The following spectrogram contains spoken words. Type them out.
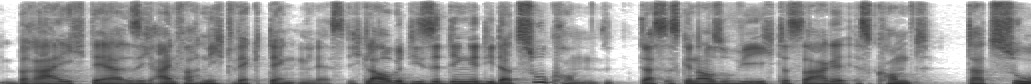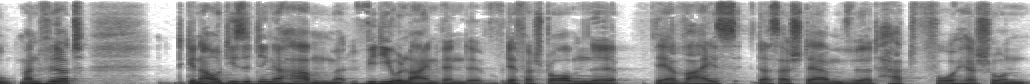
Bereich, der sich einfach nicht wegdenken lässt. Ich glaube, diese Dinge, die dazukommen, das ist genauso wie ich das sage, es kommt dazu. Man wird genau diese Dinge haben. Videoleinwände. Der Verstorbene, der weiß, dass er sterben wird, hat vorher schon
